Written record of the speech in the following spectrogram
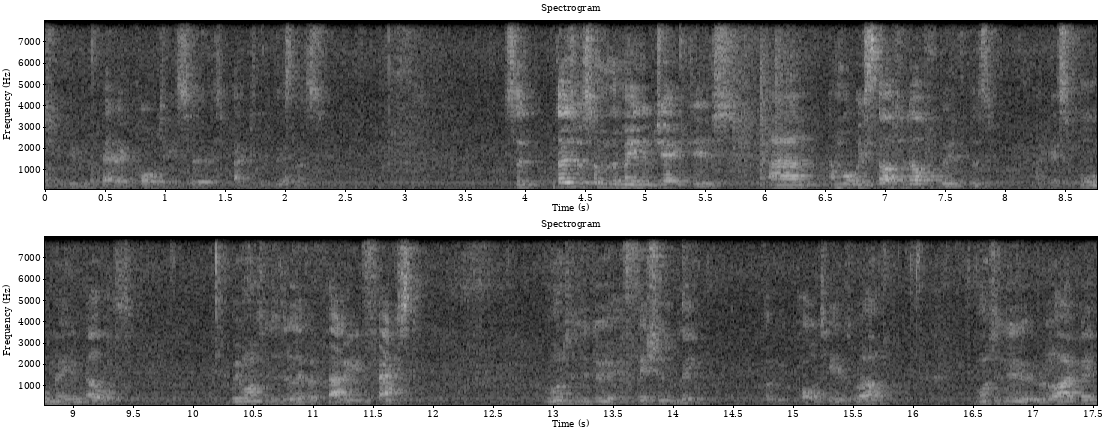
actually giving a better quality service back to the business. So those were some of the main objectives, um, and what we started off with was, I guess, four main goals. We wanted to deliver value fast, we wanted to do it efficiently, but with quality as well. We wanted to do it reliably,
